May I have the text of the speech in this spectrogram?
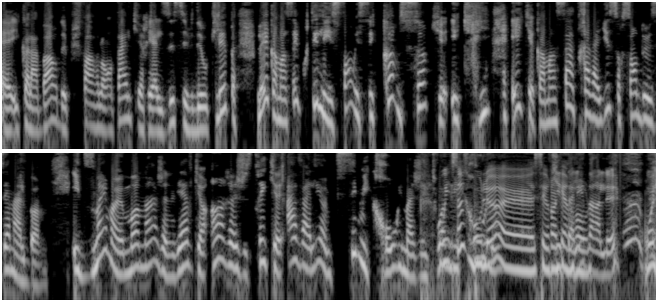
euh, il collabore depuis fort longtemps, qui a réalisé ses vidéoclips, là, il a commencé à écouter les sons et c'est comme ça qu'il a écrit et qu'il a commencé à travailler sur son deuxième album. Il dit même à un moment, Geneviève, qu'il a enregistré, qu'il a avalé un petit micro, imagine-toi. Oui, ça, ce micro, là, bout-là, euh, c'est qui est allé rock'n'roll. dans le Oui.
